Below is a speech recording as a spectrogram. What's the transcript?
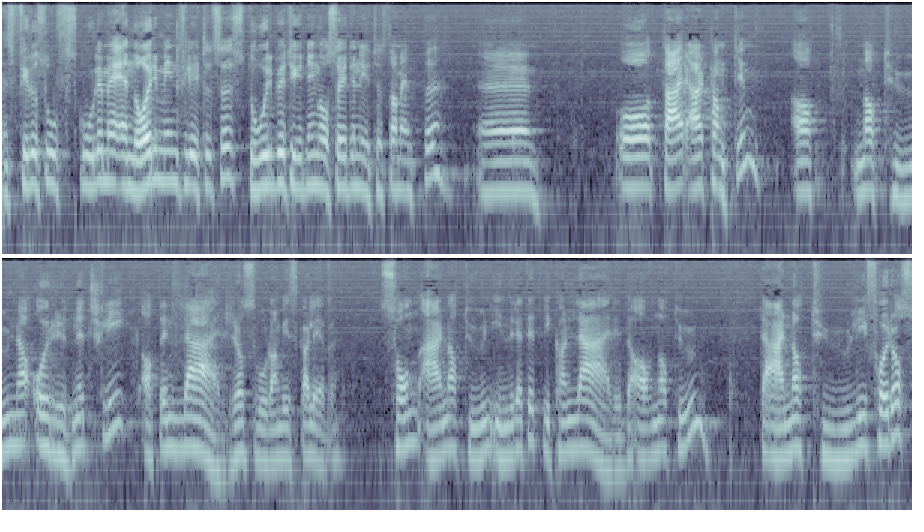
En filosofskole med enorm innflytelse, stor betydning også i Det nye testamentet. Eh, og der er tanken at naturen er ordnet slik at den lærer oss hvordan vi skal leve. Sånn er naturen innrettet. Vi kan lære det av naturen. Det er naturlig for oss.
